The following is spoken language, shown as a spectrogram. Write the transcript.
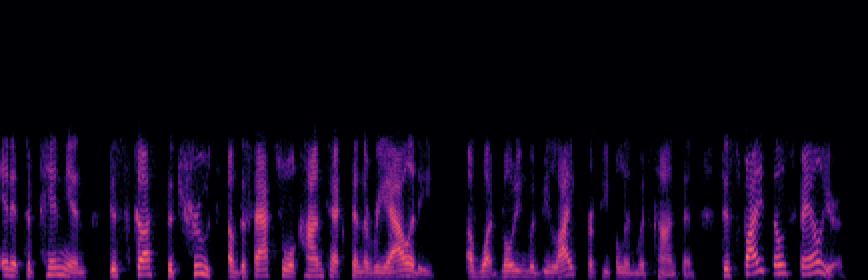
in its opinion, discuss the truth of the factual context and the reality of what voting would be like for people in Wisconsin. Despite those failures,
